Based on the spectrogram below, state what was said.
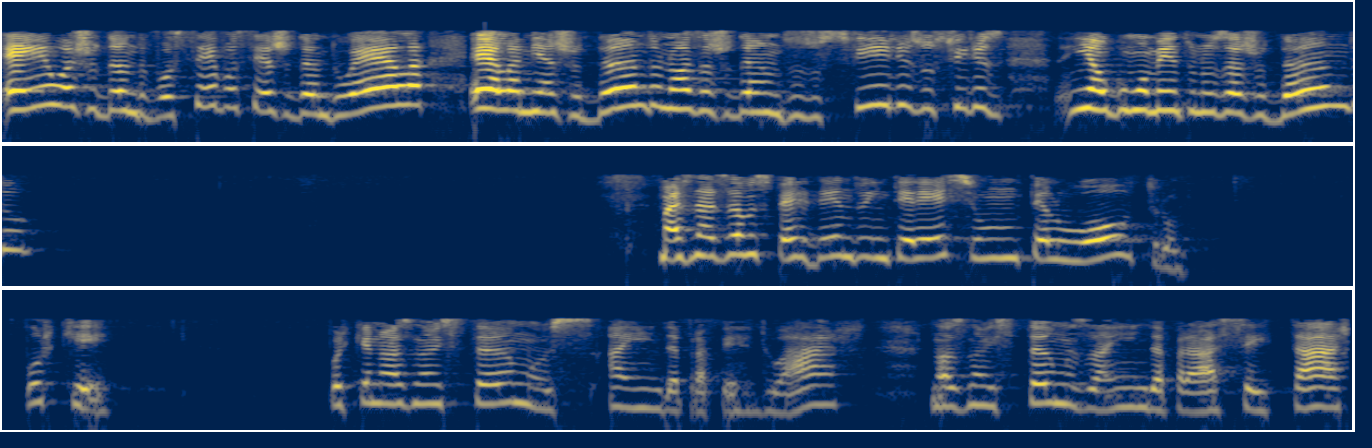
É eu ajudando você, você ajudando ela, ela me ajudando, nós ajudando os filhos, os filhos em algum momento nos ajudando. Mas nós vamos perdendo o interesse um pelo outro. Por quê? Porque nós não estamos ainda para perdoar, nós não estamos ainda para aceitar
